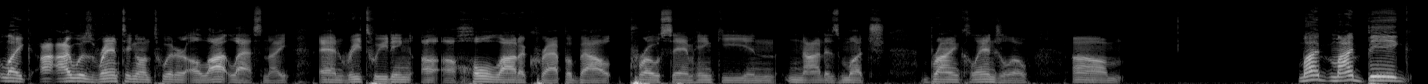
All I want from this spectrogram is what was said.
like I, was ranting on Twitter a lot last night and retweeting a, a, whole lot of crap about pro Sam Hinkie and not as much Bryan Colangelo. Um, my my big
